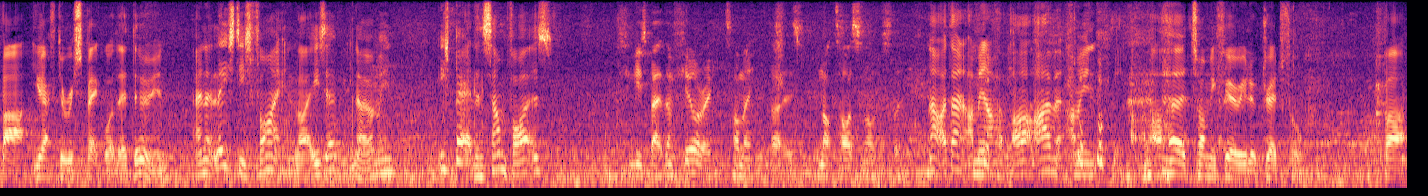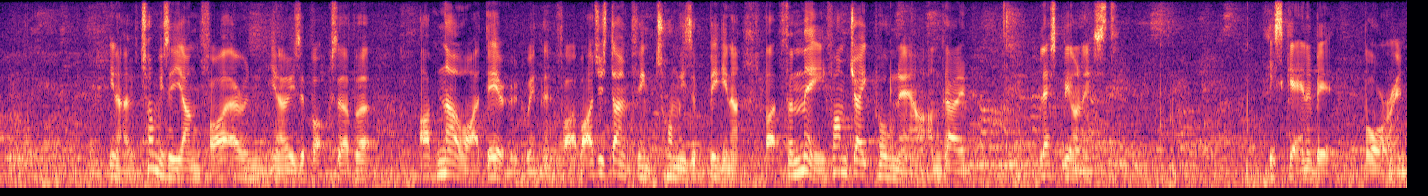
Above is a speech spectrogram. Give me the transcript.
But you have to respect what they're doing, and at least he's fighting. Like, he's, you know, I mean, he's better than some fighters. Think he's better than Fury, Tommy. That is not Tyson, obviously. No, I don't. I mean, I, I, I, I mean, I heard Tommy Fury look dreadful, but you know, Tommy's a young fighter and you know he's a boxer, but I've no idea who'd win that fight. But I just don't think Tommy's a big enough. Like for me, if I'm Jake Paul now, I'm going. Let's be honest. It's getting a bit boring,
